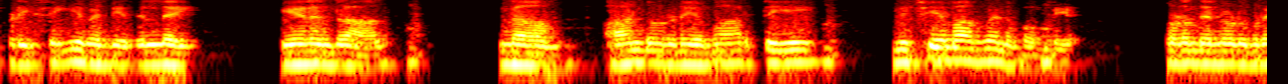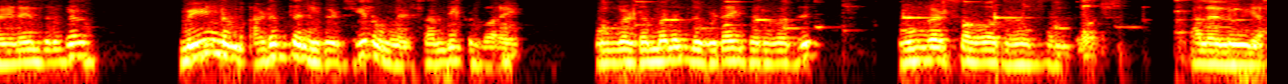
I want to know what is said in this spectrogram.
அப்படி செய்ய வேண்டியதில்லை. ஏனென்றால் நாம் ஆண்டோருடைய வார்த்தையை நிச்சயமாகவே நம்ப முடியும். தொடர்ந்து என்னோடு கூட இணைந்தீர்கள் மீண்டும் அடுத்த நிகழ்ச்சியில் உங்களை சந்திக்கும் வரை உங்களிடமிருந்து விடை பெறுவது உங்கள் சகோதரன் சந்தோஷ். அலலூயா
